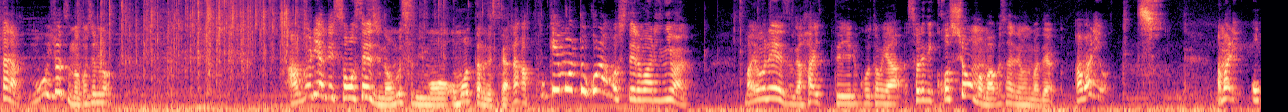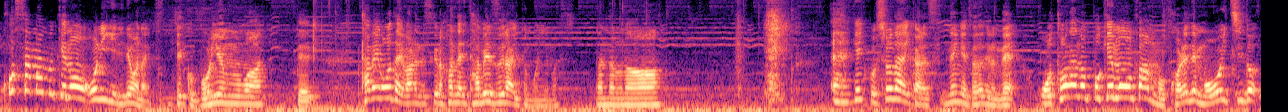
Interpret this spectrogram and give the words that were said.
ただもう一つのこちらの炙り揚げソーセージのおむすびも思ったのですがなんかポケモンとコラボしてる割にはマヨネーズが入っていることやそれに胡椒もまぶされることまであまりあまりお子様向けのおにぎりではないです。結構ボリュームもあって食べ応えはあるんですけど反対に食べづらいと思いますなんだろうな。え結構初代から年月経てるんで大人のポケモンファンもこれでもう一度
